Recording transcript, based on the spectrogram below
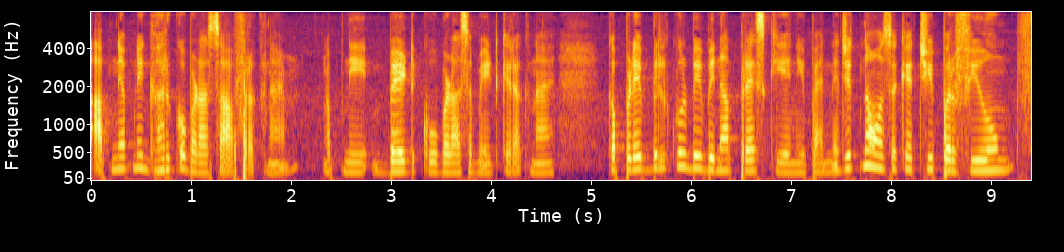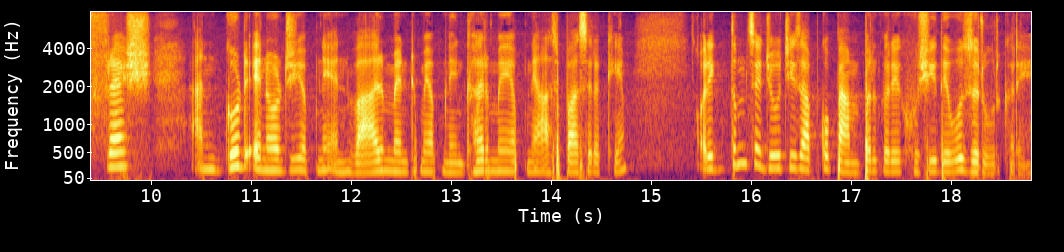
आपने अपने घर को बड़ा साफ़ रखना है। अपने बेड को बड़ा समेट के रखना है। कपड़े बिल्कुल भी बिना प्रेस किए नहीं पहनने। जितना हो सके अच्छी perfume fresh and good energy अपने एनवायरनमेंट में, अपने घर में, अपने आसपास रखें। और एकदम से जो चीज़ आपको पैम्पर करे, खुशी दे, वो ज़रूर करें।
